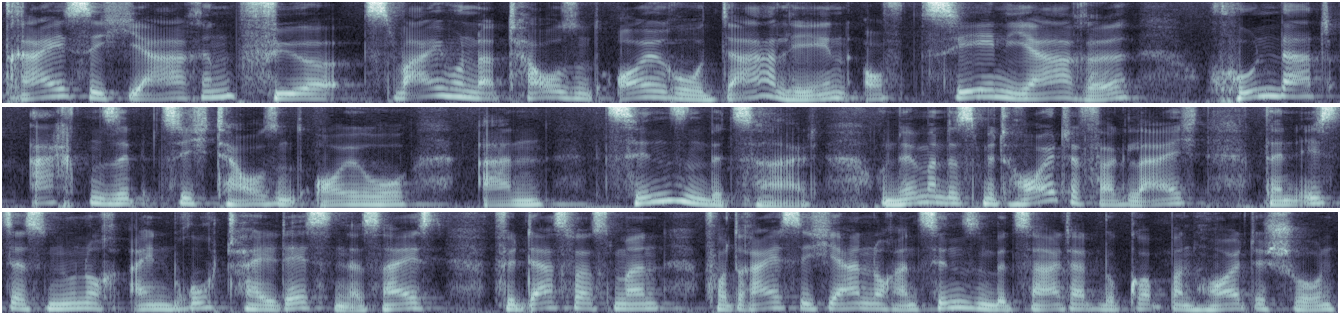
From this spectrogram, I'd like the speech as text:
30 Jahren für 200.000 Euro Darlehen auf 10 Jahre 178.000 Euro an Zinsen bezahlt. Und wenn man das mit heute vergleicht, dann ist das nur noch ein Bruchteil dessen. Das heißt, für das, was man vor 30 Jahren noch an Zinsen bezahlt hat, bekommt man heute schon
